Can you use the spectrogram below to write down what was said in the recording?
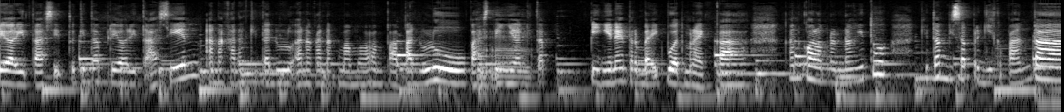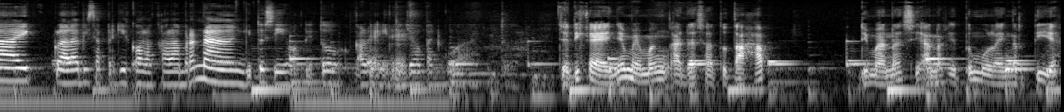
prioritas itu kita prioritasin anak-anak kita dulu anak-anak mama dan papa dulu. Pastinya kita pingin yang terbaik buat mereka. Kan kolam renang itu kita bisa pergi ke pantai Lala bisa pergi ke kolam kolam renang gitu sih waktu itu kalau yang itu jawaban gue gitu. Jadi kayaknya memang ada satu tahap di mana si anak itu mulai ngerti ya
